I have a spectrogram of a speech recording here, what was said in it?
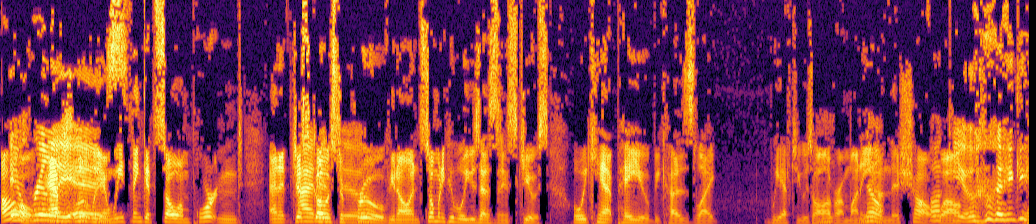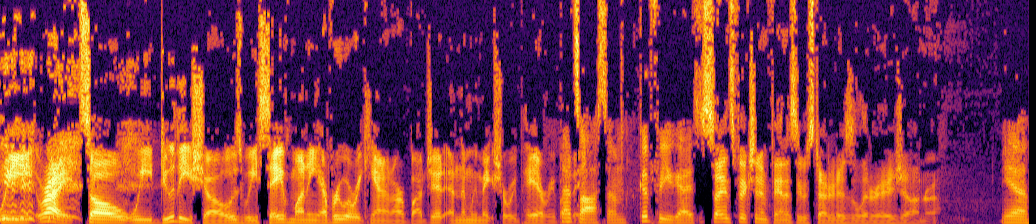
Oh, it really absolutely. is. And we think it's so important, and it just I goes to too. prove, you know. And so many people use that as an excuse. Well, we can't pay you because like we have to use all of our money No, on this show. Fuck well, you. like, we right. So we do these shows. We save money everywhere we can in our budget, and then we make sure we pay everybody. That's awesome. Good for you guys. Science fiction and fantasy was started as a literary genre. Yeah.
